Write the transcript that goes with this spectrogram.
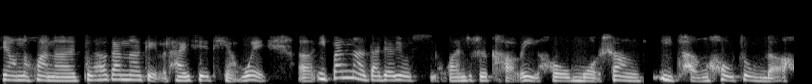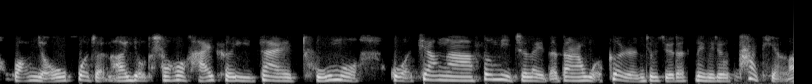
这样的话呢，葡萄干呢给了它一些甜味。呃，一般呢大家又喜欢就是烤了以后抹上一层厚重的黄油，或者呢有的时候还可以再涂抹果酱啊、蜂蜜之类的。当然，我个人就觉得那个就太甜了。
